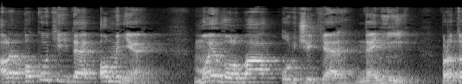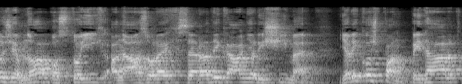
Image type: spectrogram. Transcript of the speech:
Ale pokud jde o mě, moje volba určitě není, protože v mnoha postojích a názorech se radikálně lišíme, jelikož pan Pithart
